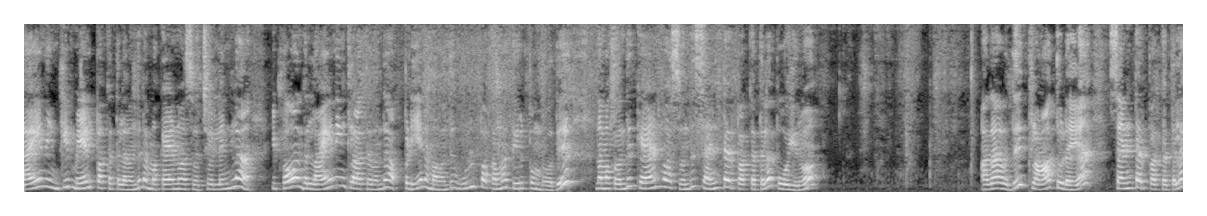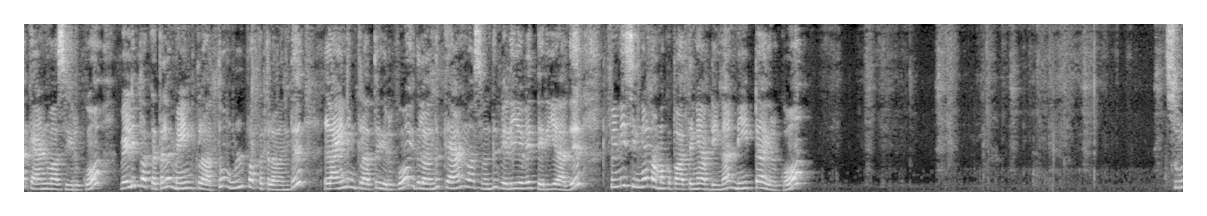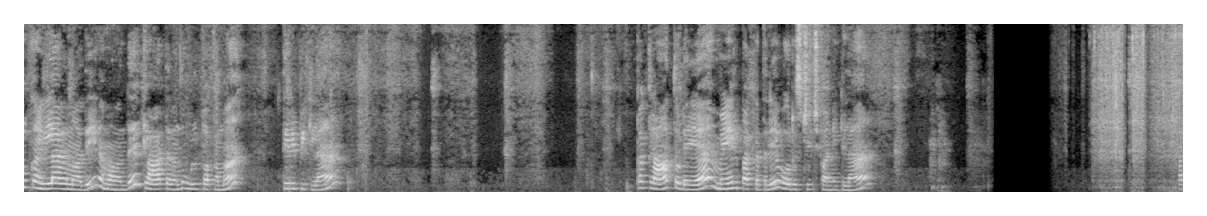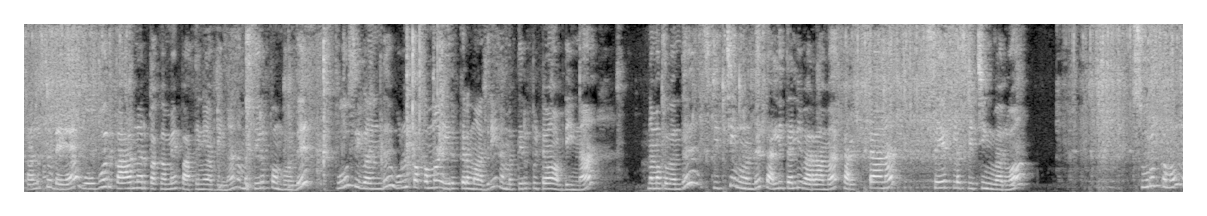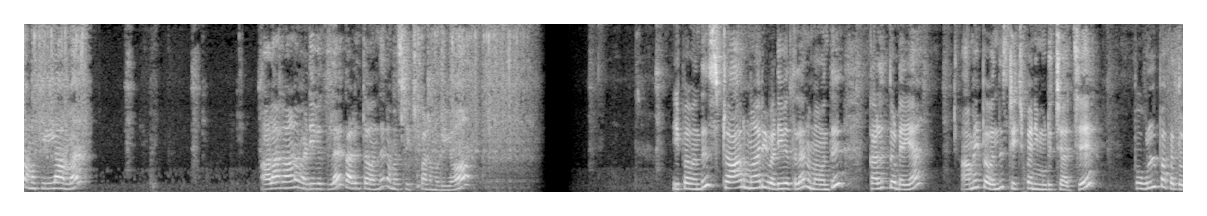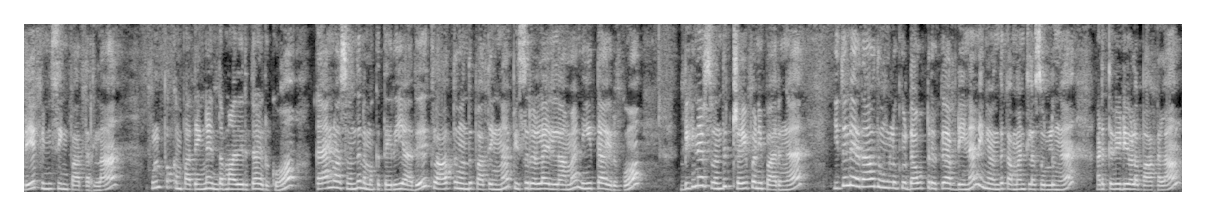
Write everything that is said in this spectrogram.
லைனிங்க்கு மேல் பக்கத்தில் வந்து நம்ம கேன்வாஸ் வச்சோம் இல்லைங்களா? இப்போ அந்த லைனிங் கிளாத்தை வந்து அப்படியே நம்ம வந்து உள் பக்கமாக திருப்பும் போது நமக்கு வந்து கேன்வாஸ் வந்து சென்டர் பக்கத்தில் போயிடும் அதாவது கிளாத்துடைய சென்டர் பக்கத்தில் கேன்வாஸ் இருக்கும். வெளிப்பக்கத்தில் மெயின் கிளாத்தும் உள் பக்கத்தில் வந்து லைனிங் கிளாத்தும் இருக்கும். இதில் வந்து கேன்வாஸ் வந்து வெளியவே தெரியாது. ஃபினிஷிங்கும் நமக்கு பார்த்தீங்க அப்படின்னா நீட்டாக இருக்கும். சுருக்கம் இல்லாத மாதிரி நம்ம வந்து கிளாத்தை வந்து உள்பக்கமாக திருப்பிக்கலாம். இப்போ கிளாத்துடைய மேல் பக்கத்துலேயே ஒரு ஸ்டிச் பண்ணிக்கலாம். கழுத்துடைய ஒவ்வொரு கார்னர் பக்கமே பார்த்தீங்க அப்படின்னா நம்ம திருப்பும் போது ஊசி வந்து உள்பக்கமாக இருக்கிற மாதிரி நம்ம திருப்பிட்டோம் அப்படின்னா நமக்கு வந்து ஸ்டிச்சிங் வந்து தள்ளி தள்ளி வராமல் கரெக்டான ஷேப்பில் ஸ்டிச்சிங் வரும். சுருக்கமும் நமக்கு இல்லாமல் அழகான வடிவத்தில் கழுத்தை வந்து நம்ம ஸ்டிச் பண்ண முடியும். இப்போ வந்து ஸ்டார் மாதிரி வடிவத்தில் நம்ம வந்து கழுத்துடைய அமைப்பை வந்து ஸ்டிச் பண்ணி முடிச்சாச்சு. இப்போ உள்பக்கத்துடைய ஃபினிஷிங் பார்த்துடலாம் உள்பக்கம் பார்த்தீங்கன்னா இந்த மாதிரி தான் இருக்கும். கேன்வாஸ் வந்து நமக்கு தெரியாது. கிளாத்து வந்து பார்த்தீங்கன்னா பிசுரெல்லாம் இல்லாமல் நீட்டாக இருக்கும். பிகினர்ஸ் வந்து ட்ரை பண்ணி பாருங்கள் இதில் ஏதாவது உங்களுக்கு டவுட் இருக்குது அப்படின்னா நீங்கள் வந்து கமெண்ட்டில் சொல்லுங்கள் அடுத்த வீடியோவில் பார்க்கலாம்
